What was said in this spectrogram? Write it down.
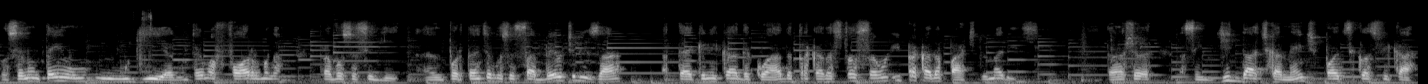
Você não tem um, um guia, não tem uma fórmula para você seguir. O importante é você saber utilizar a técnica adequada para cada situação e para cada parte do nariz. Então, acho assim, didaticamente pode se classificar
